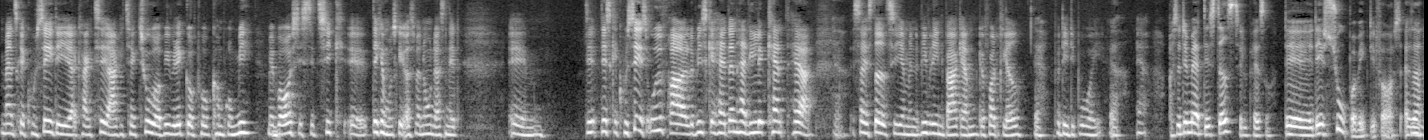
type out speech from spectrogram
man skal kunne se det i karakter og arkitektur, og vi vil ikke gå på kompromis med vores æstetik. Øh, det kan måske også være nogen, der er sådan et... Øh, det, det skal kunne ses udefra, eller vi skal have den her lille kant her. Ja. Så i stedet sige, at vi vil egentlig bare gerne gøre folk glade ja. for det, de bor i. Ja. Og så det med, at det er stedstilpasset, det, det er super vigtigt for os. Altså, mm.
